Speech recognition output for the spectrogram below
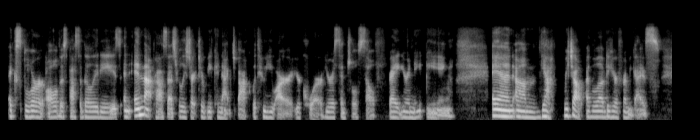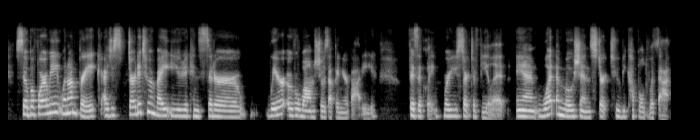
Explore all of those possibilities. And in that process, really start to reconnect back with who you are, your core, your essential self, right? Your innate being. And um, yeah, reach out. I'd love to hear from you guys. So before we went on break, I just started to invite you to consider where overwhelm shows up in your body physically, where you start to feel it, and what emotions start to be coupled with that,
